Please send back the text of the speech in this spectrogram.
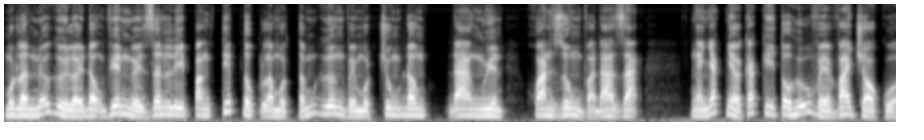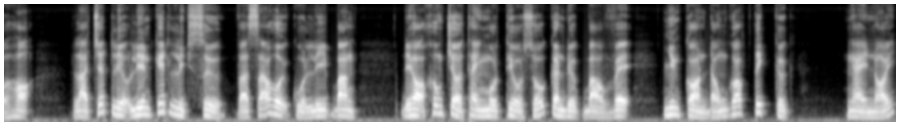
một lần nữa gửi lời động viên người dân Liban tiếp tục là một tấm gương về một Trung Đông đa nguyên, khoan dung và đa dạng. Ngài nhắc nhở các Kitô hữu về vai trò của họ là chất liệu liên kết lịch sử và xã hội của Liban, để họ không trở thành một thiểu số cần được bảo vệ nhưng còn đóng góp tích cực. Ngài nói,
